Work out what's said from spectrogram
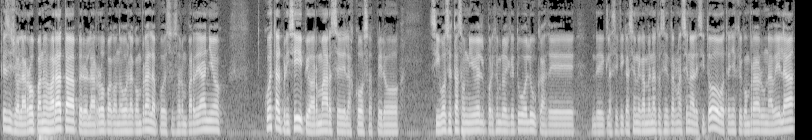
qué sé yo, la ropa no es barata, pero la ropa cuando vos la compras la puedes usar un par de años. Cuesta al principio armarse de las cosas, pero si vos estás a un nivel, por ejemplo, el que tuvo Lucas, de, de clasificación de campeonatos internacionales y todo, vos tenías que comprar una vela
